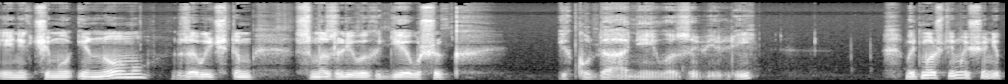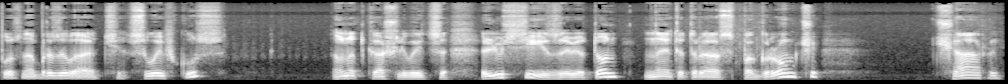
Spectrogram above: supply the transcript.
и ни к чему иному, за вычетом смазливых девушек, и куда они его завели? Быть может, ему еще не поздно образовать свой вкус? Он откашливается. «Люси!» — зовет он, на этот раз погромче. Чары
